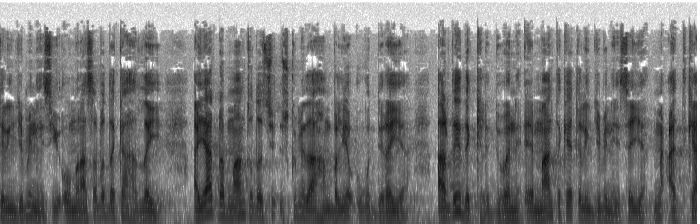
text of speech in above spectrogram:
qalinjibinaysay oo munaasabada ka hadlay ayaa dhammaantooda si isku mid ah hambalyo ugu diray. Ardayda kala duwan ee maanta ka qalinjibinaysay macadka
